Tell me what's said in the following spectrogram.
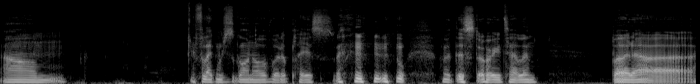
Um, I feel like I'm just going over the place with the storytelling, but uh,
